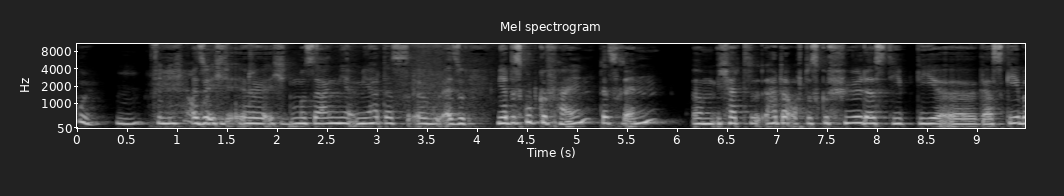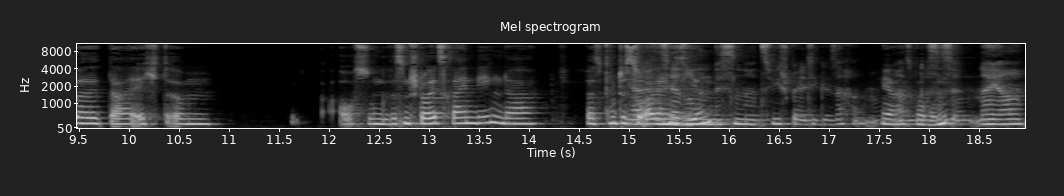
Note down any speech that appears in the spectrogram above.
Cool. Mhm. Finde ich auch. Also ich, äh, ich muss sagen, mir, mir hat das, äh, also mir hat das gut gefallen, das Rennen. Ähm, ich hatte, hatte auch das Gefühl, dass die, die äh, Gastgeber da echt ähm, auch so einen gewissen Stolz reinlegen, da was Gutes zu das ist ja so ein organisieren. bisschen eine zwiespältige Sache. Ne? Ja, also das warum? ist ja, naja,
